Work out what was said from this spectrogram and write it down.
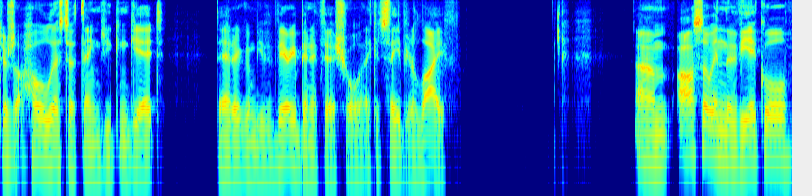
There's a whole list of things you can get that are going to be very beneficial. That could save your life. Um, also, in the vehicle,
